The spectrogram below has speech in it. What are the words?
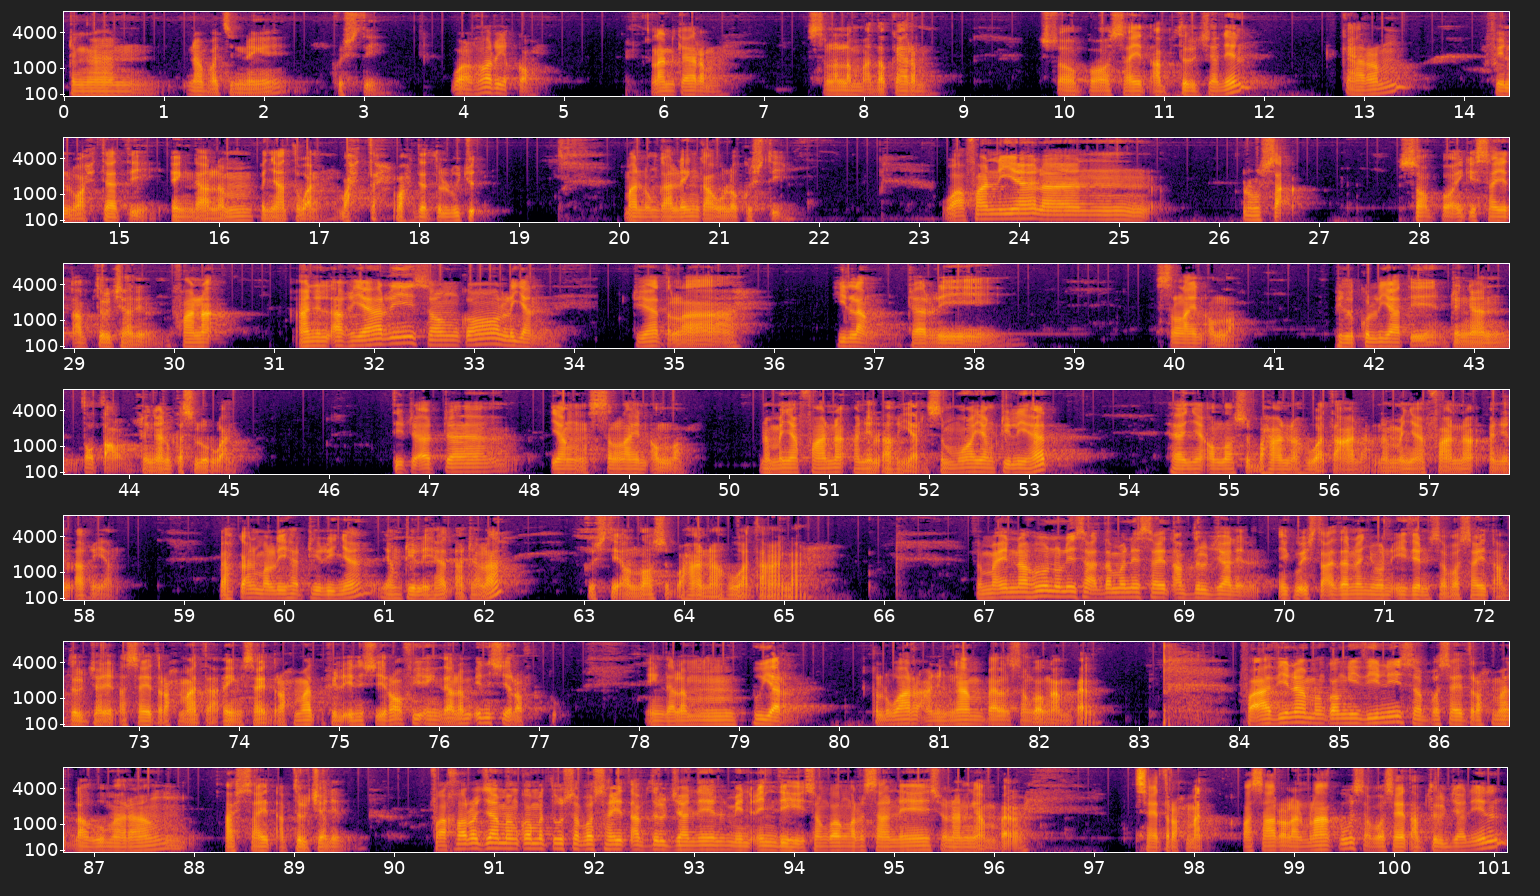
dengan napa jenenge? Gusti. Wa ghariqa lan kerem. Selelem atau kerem. Sapa Said Abdul Jalil kerem fil wahdati ing dalam penyatuan. Wahdah wahdatul wujud. Manunggaling kawula Gusti. Wa faniya lan rusak. Sopo iki Sayyid Abdul Jalil. Fana. Anil aghyari songko liyan. Dia telah hilang dari selain Allah. Bil kulliyati dengan total dengan keseluruhan. Tidak ada yang selain Allah. Namanya fana anil aghyar. Semua yang dilihat hanya Allah Subhanahu wa taala. Namanya fana anil aghyar. Bahkan melihat dirinya yang dilihat adalah Gusti Allah Subhanahu wa taala Suma innahu nulis saat temani Said Abdul Jalil iku istadzana nyuwun izin sapa Said Abdul Jalil as-Said Rahmata ing Said Rahmat fil insirafi ing dalam insiraf ing dalam buyar keluar anil ngampel sangka ngampel Fa'adina mengko ngidini sapa Said Rahmat lahu marang As-Said Abdul Jalil. Fa kharaja mengko metu sapa Said Abdul Jalil min indihi sangka ngersane Sunan Ngampel. Said Rahmat. Pasar lan mlaku sapa Said Abdul Jalil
